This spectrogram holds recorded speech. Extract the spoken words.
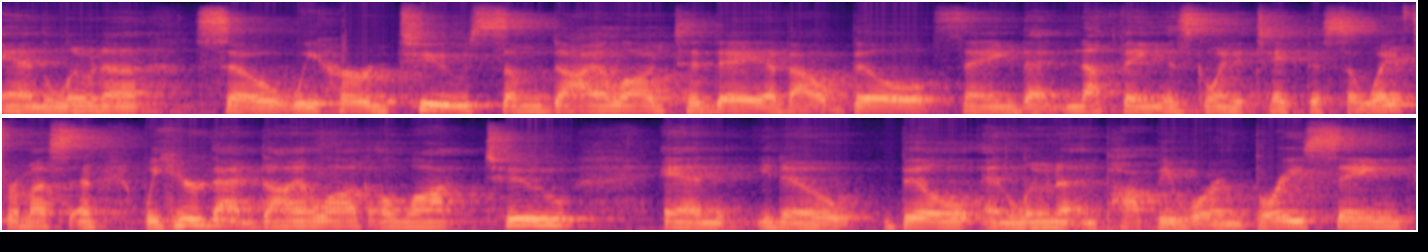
and Luna. So we heard too some dialogue today about Bill saying that nothing is going to take this away from us. And we hear that dialogue a lot too and you know bill and luna and poppy were embracing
